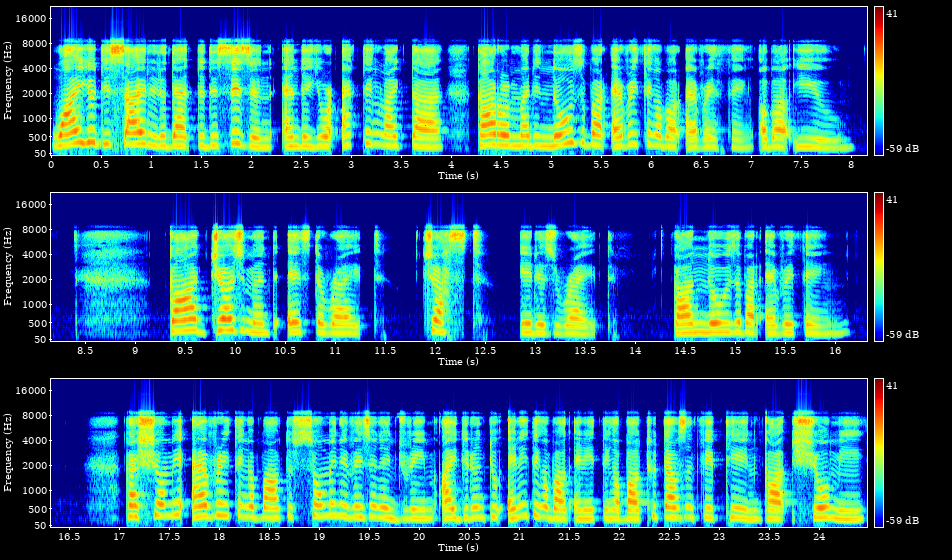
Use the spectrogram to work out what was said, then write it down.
why you decided that the decision and you're acting like that god almighty knows about everything about everything about you God's judgment is the right, just, it is right. God knows about everything. God showed me everything about so many vision and dream. I didn't do anything about anything. About 2015, God showed me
